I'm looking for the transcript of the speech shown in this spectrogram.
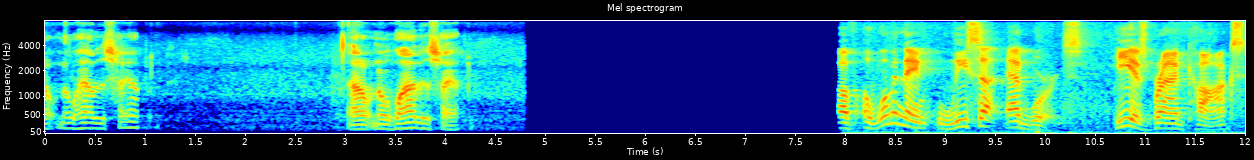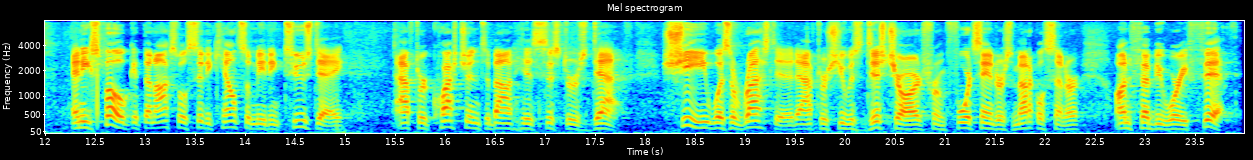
I don't know how this happened. I don't know why this happened. of a woman named Lisa Edwards. He is Brad Cox, and he spoke at the Knoxville City Council meeting Tuesday after questions about his sister's death. She was arrested after she was discharged from Fort Sanders Medical Center on February 5th.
